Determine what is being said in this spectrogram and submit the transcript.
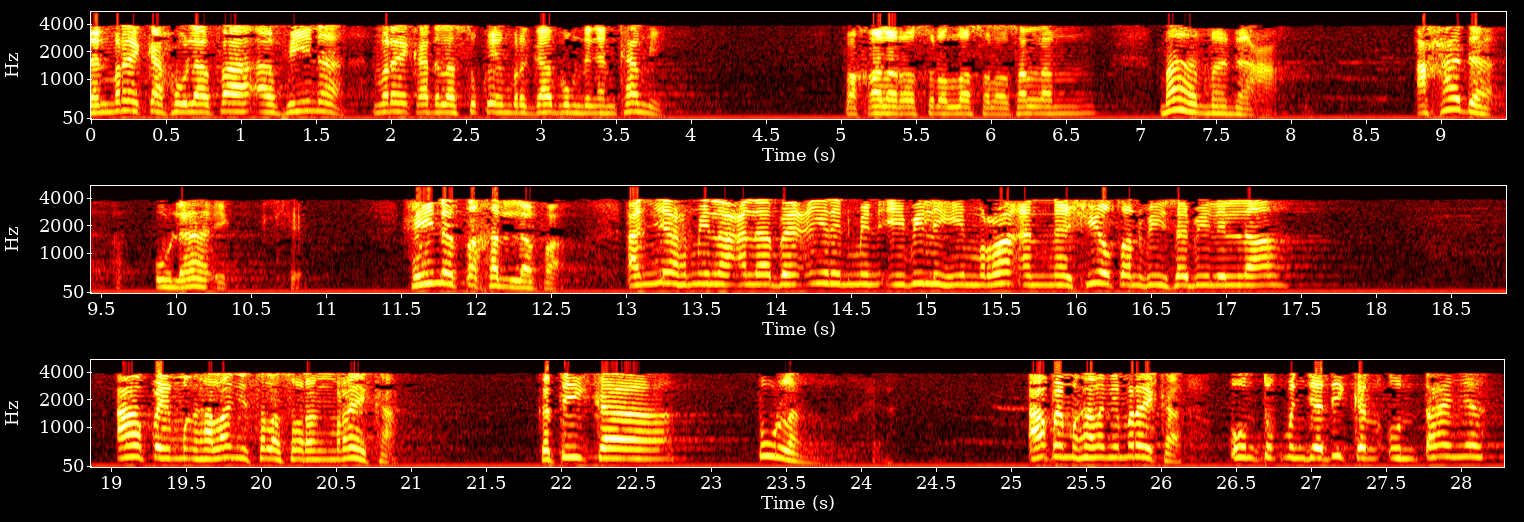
dan mereka hulafa afina mereka adalah suku yang bergabung dengan kami. Faqala Rasulullah sallallahu alaihi wasallam ma mana'a ahada ulaik? Hina takhallafa an yahmila ala ba'irin min ibilihi imra'an nasyitan fi sabilillah? Apa yang menghalangi salah seorang mereka ketika pulang? Apa yang menghalangi mereka? Untuk menjadikan untanya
